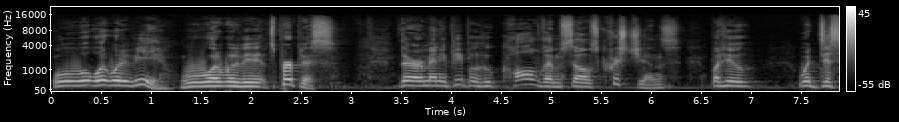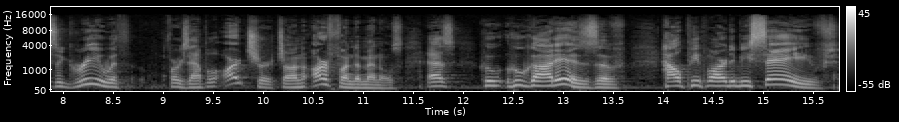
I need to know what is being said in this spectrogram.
what, what would it be? What would be its purpose? There are many people who call themselves Christians, but who would disagree with, for example, our church on our fundamentals as who, who God is, of how people are to be saved,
